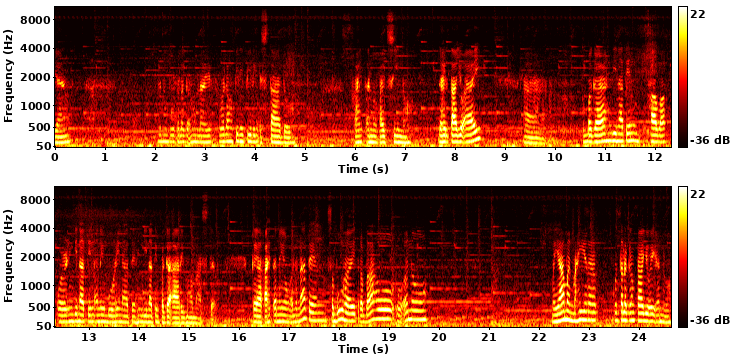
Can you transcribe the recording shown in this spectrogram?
Yan. Ganun po talaga ang life. Walang pinipiling estado. Kahit ano, kahit sino. Dahil tayo ay ah, kumbaga hindi natin hawak or hindi natin ano yung buhay natin, hindi natin pag-aari mga master. Kaya kahit ano yung ano natin sa buhay, trabaho o ano mayaman, mahirap, kung talagang tayo ay ano,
